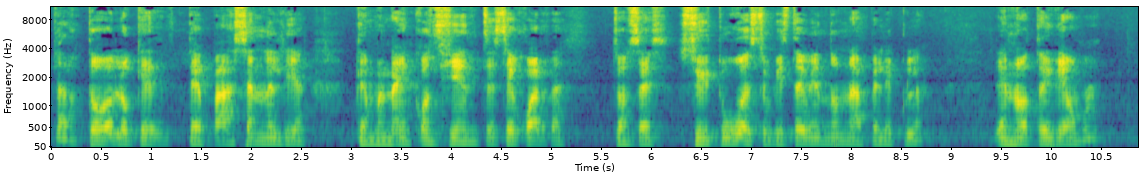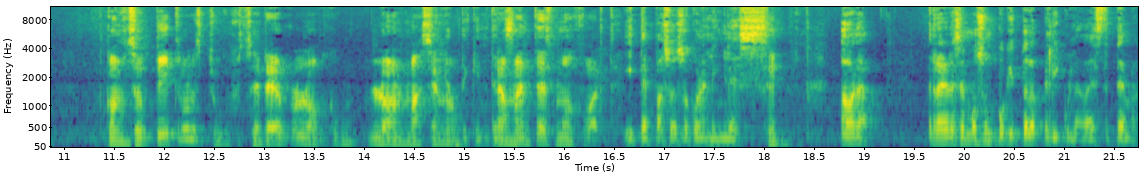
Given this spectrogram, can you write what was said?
Claro. Todo lo que te pasa en el día de manera inconsciente se guarda. Entonces, si tú estuviste viendo una película en otro idioma, con subtítulos, tu cerebro lo, lo almacenó. La mente es muy fuerte. Y te pasó eso con el inglés. Sí. Ahora, regresemos un poquito a la película, a este tema,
